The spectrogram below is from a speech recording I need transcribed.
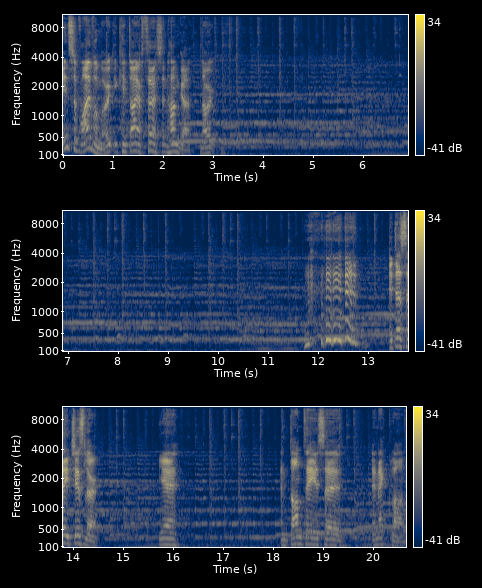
In survival mode, you can die of thirst and hunger. No. it does say Chiseler. Yeah. And Dante is a, an eggplant.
